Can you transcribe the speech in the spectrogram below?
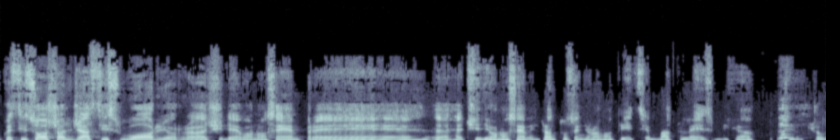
questi, social justice warrior ci devono sempre, eh, ci devono sempre, intanto segno una notizia, bat lesbica, faccio,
